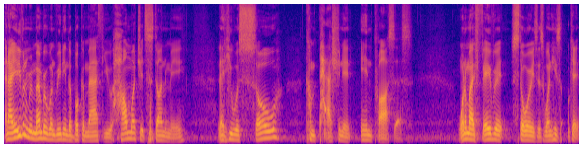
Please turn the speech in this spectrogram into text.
And I even remember when reading the book of Matthew how much it stunned me that he was so compassionate in process. One of my favorite stories is when he's, okay,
